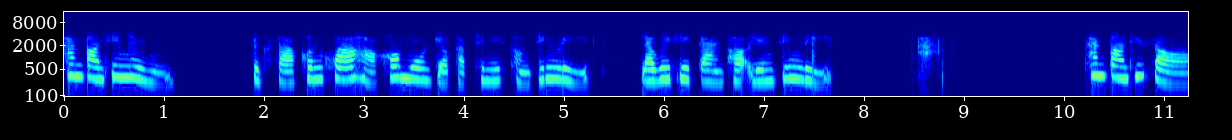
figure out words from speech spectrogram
ขั้นตอนที่หนึ่งศึกษาค้นคว้าหาข้อมูลเกี่ยวกับชนิดของจิ้งหรีด และวิธีการเพาะเลี้ยงจิ้งหรีด ขั้นตอนที่สอง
